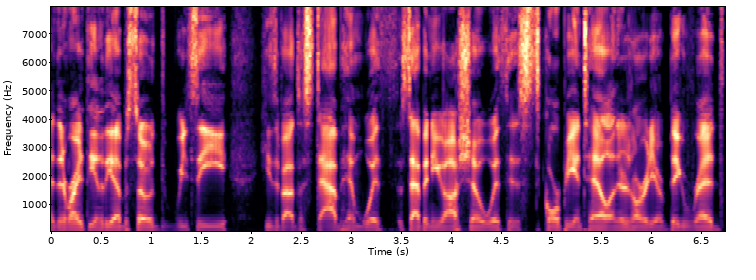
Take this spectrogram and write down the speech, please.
And then right at the end of the episode, we see he's about to stab him with stab Inuyasha with his scorpion tail, and there's already a big red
